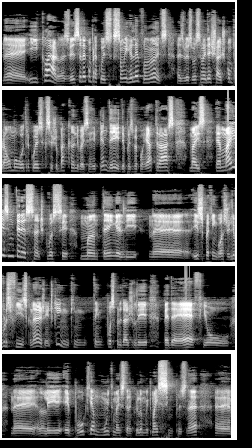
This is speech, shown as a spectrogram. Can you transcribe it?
né? E claro, às vezes você vai comprar coisas que são irrelevantes, às vezes você vai deixar de comprar uma ou outra coisa que seja bacana e vai se arrepender e depois vai correr atrás, mas é mais interessante que você mantenha ali né? Isso para quem gosta de livros físicos, né, gente? Quem, quem tem possibilidade de ler PDF ou né, ler e-book é muito mais tranquilo, é muito mais simples, né? É,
